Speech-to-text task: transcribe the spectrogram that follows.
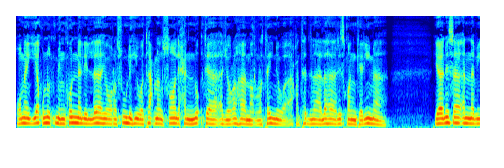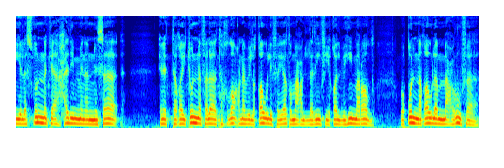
ومن يقنت منكن لله ورسوله وتعمل صالحا نؤتى أجرها مرتين وأعتدنا لها رزقا كريما. يا نساء النبي لستن كأحد من النساء. إن اتقيتن فلا تخضعن بالقول فيطمع الذي في قلبه مرض. وقلن قولا معروفا.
